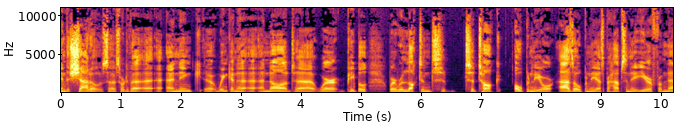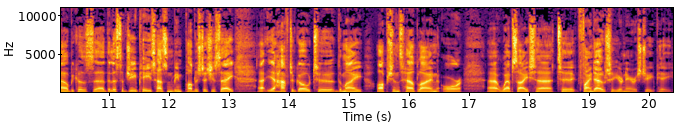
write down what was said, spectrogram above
in the shadows, uh, sort of a, a, an ink, a wink and a, a nod, uh, where people were reluctant to, talk openly or as openly as perhaps in a year from now because uh, the list of GPs hasn't been published. As you say, uh, you have to go to the My Options helpline or uh, website uh, to find out your nearest GP.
